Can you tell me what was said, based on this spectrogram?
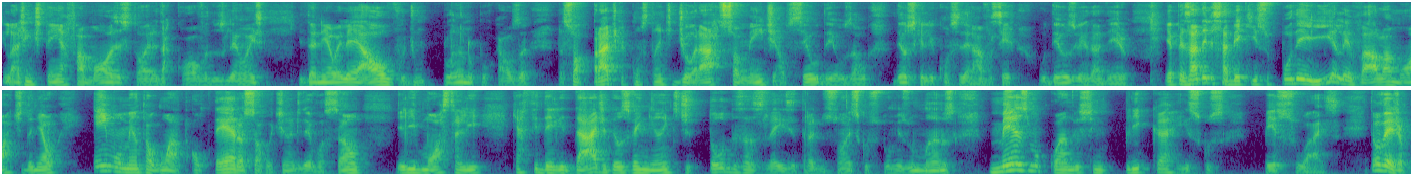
E lá a gente tem a famosa história da cova dos leões. E Daniel ele é alvo de um plano por causa da sua prática constante de orar somente ao seu Deus, ao Deus que ele considerava ser o Deus verdadeiro. E apesar dele saber que isso poderia levá-lo à morte, Daniel em momento algum altera sua rotina de devoção. Ele mostra ali que a fidelidade a Deus vem antes de todas as leis e tradições, costumes humanos, mesmo quando isso implica riscos pessoais. Então veja,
